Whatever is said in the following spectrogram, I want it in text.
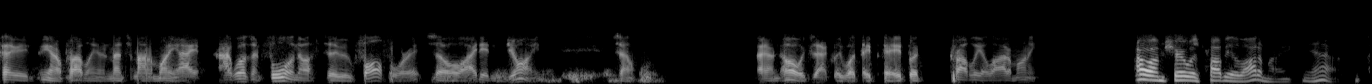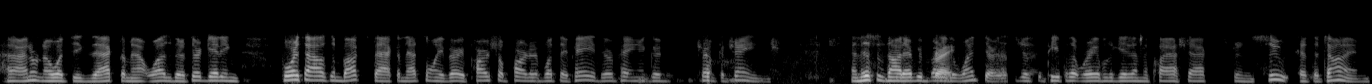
paid you know probably an immense amount of money. I I wasn't fool enough to fall for it, so I didn't join. So I don't know exactly what they paid, but probably a lot of money. Oh, I'm sure it was probably a lot of money. Yeah, I don't know what the exact amount was, but if they're getting four thousand bucks back, and that's only a very partial part of what they paid, they're paying a good chunk of change. And this is not everybody Right. that went there. This is just the people that were able to get in the class action suit at the time,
